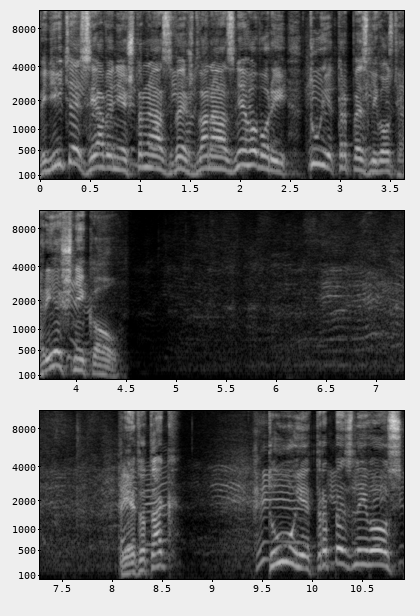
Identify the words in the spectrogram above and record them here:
Vidíte, zjavenie 14, verš 12 nehovorí, tu je trpezlivosť hriešnikov. Je to tak? Tu je trpezlivosť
